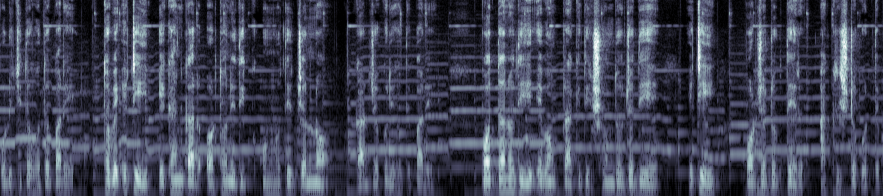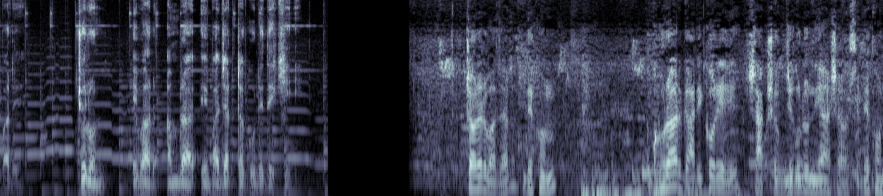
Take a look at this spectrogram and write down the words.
পরিচিত হতে পারে, তবে এটি এখানকার অর্থনৈতিক উন্নতির জন্য কার্যকরী হতে পারে। পদ্মা নদী এবং প্রাকৃতিক সৌন্দর্য দিয়ে এটি পর্যটকদের আকৃষ্ট করতে পারে। চলুন, এবার আমরা এই বাজারটা ঘুরে দেখি। চরের বাজার, দেখুন। ঘোড়ার গাড়ি করে শাকসবজিগুলো নিয়ে আসা হয়েছে। দেখুন,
